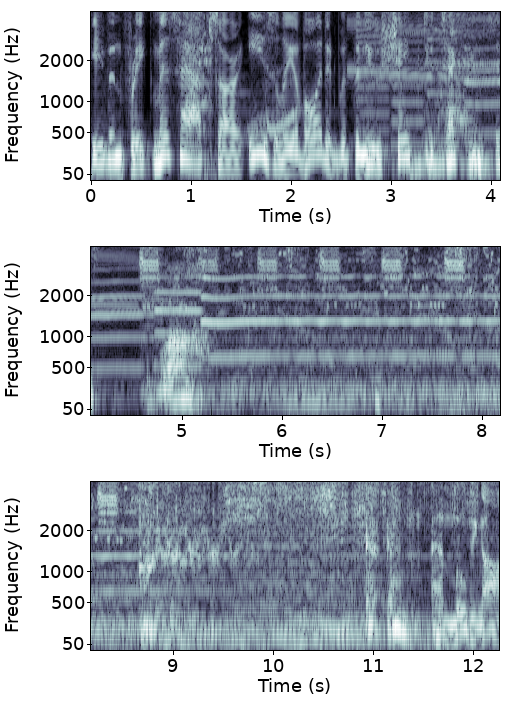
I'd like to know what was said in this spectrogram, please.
Even freak mishaps are easily avoided with the new shape detecting system. Whoa. Moving on.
